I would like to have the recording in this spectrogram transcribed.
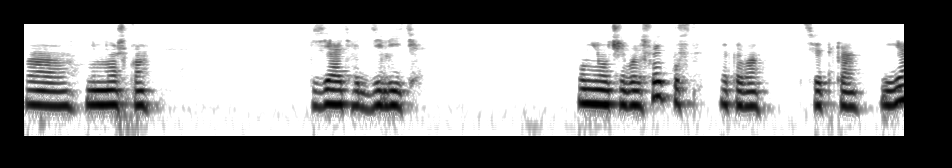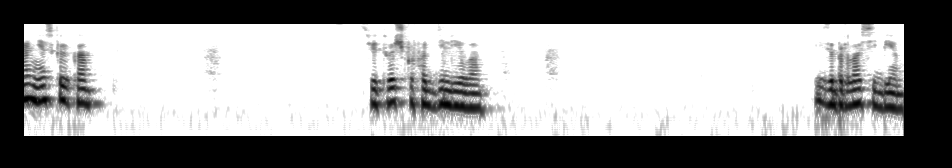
э, немножко взять, отделить У нее очень большой куст этого цветка. И я несколько цветочков отделила. И забрала себе.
